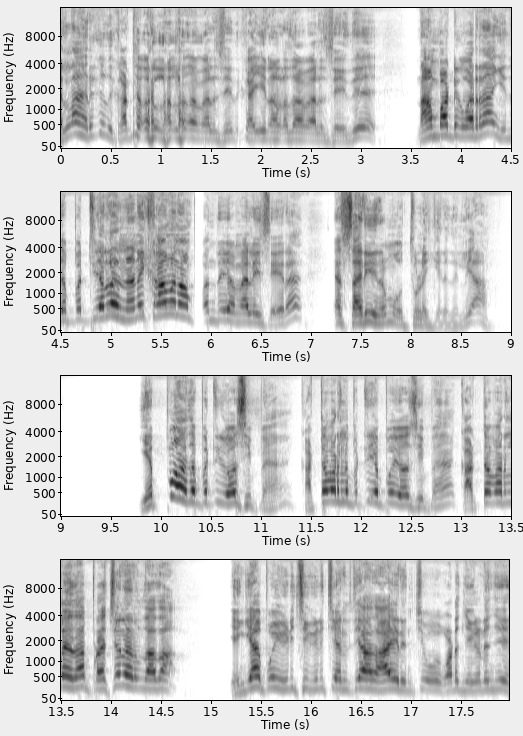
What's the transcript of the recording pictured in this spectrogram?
எல்லாம் இருக்குது. கட்டவர் நல்லா தான் வேலை செய்யுது கை நல்லா தான் வேலை செய்யுது நான் பாட்டுக்கு வர்றேன். இதை பற்றியெல்லாம் நினைக்காம நான் வந்து என் வேலையை செய்கிறேன் என் சரீரம் ஒத்துழைக்கிறது இல்லையா? எப்போ அதை பற்றி யோசிப்பேன்? கட்டவரலை பற்றி எப்போ யோசிப்பேன்? கட்டவரில் ஏதாவது பிரச்சனை இருந்தால் தான். எங்கேயா போய் இடிச்சு கிடிச்சு என்னத்தையா அது ஆயிருந்துச்சு உடஞ்சி கிடஞ்சி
